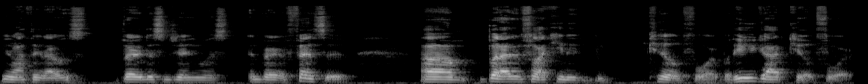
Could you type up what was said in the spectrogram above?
You know i think that was very disingenuous and very offensive. Um, but I didn't feel like he needed to be killed for it. But he got killed for it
